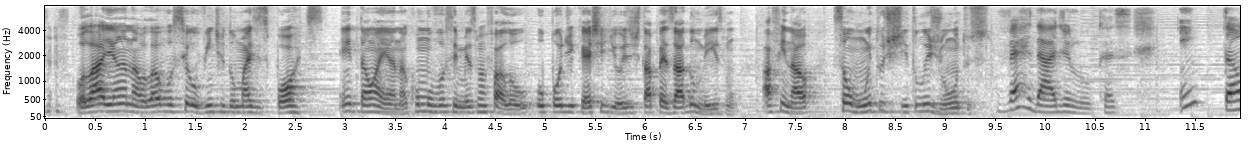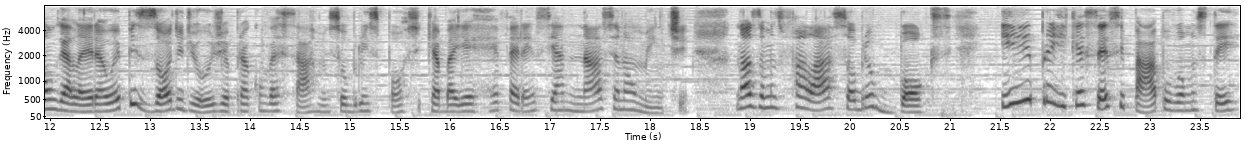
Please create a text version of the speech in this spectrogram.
Olá, Ayana. Olá, você ouvinte do Mais Esportes. Então, Ayana, como você mesma falou, o podcast de hoje está pesado mesmo. Afinal, são muitos títulos juntos. Verdade, Lucas. Então, galera, o episódio de hoje é para conversarmos sobre um esporte que a Bahia é referência nacionalmente. Nós vamos falar sobre o boxe. E para enriquecer esse papo, vamos ter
